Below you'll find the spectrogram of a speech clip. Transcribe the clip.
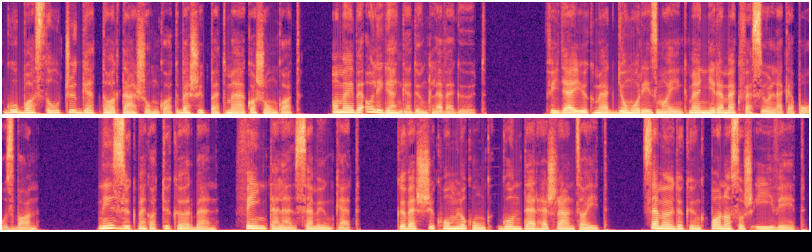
gubbasztó, csüggett tartásunkat, besüppett melkasunkat, amelybe alig engedünk levegőt. Figyeljük meg, gyomorizmaink mennyire megfeszülnek-e pózban. Nézzük meg a tükörben fénytelen szemünket, kövessük homlokunk gonterhes ráncait, szemöldökünk panaszos ívét,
